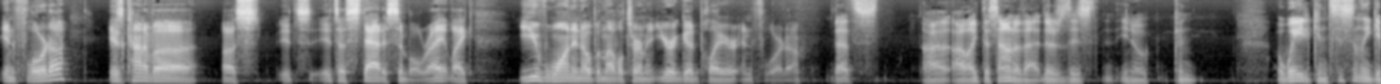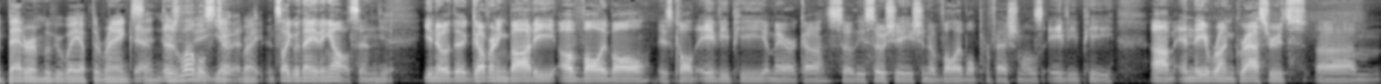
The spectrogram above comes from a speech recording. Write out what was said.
in Florida is kind of a, a it's it's a status symbol, right? Like you've won an open level tournament, you're a good player in Florida. That's I, I like the sound of that. There's this, you know, con- a way to consistently get better and move your way up the ranks. Yeah, and there's and, levels yeah, to it. Right. It's like with anything else. And Yeah. you know, the governing body of volleyball is called AVP America, so the Association of Volleyball Professionals, AVP, um, and they run grassroots, um,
